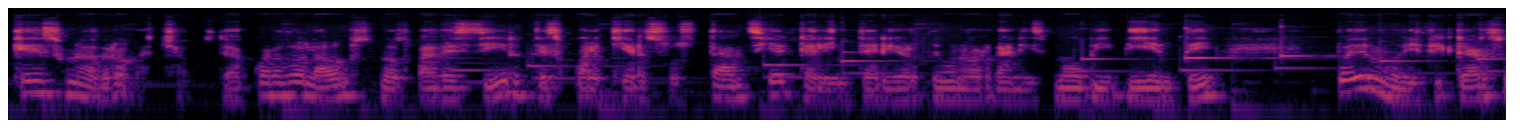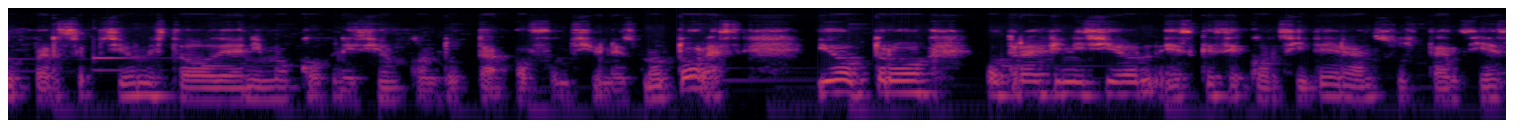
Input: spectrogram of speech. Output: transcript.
qué es una droga, chavos. De acuerdo a la OMS nos va a decir que es cualquier sustancia que al interior de un organismo viviente puede modificar su percepción, estado de ánimo, cognición, conducta o funciones motoras. Y otra definición es que se consideran sustancias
